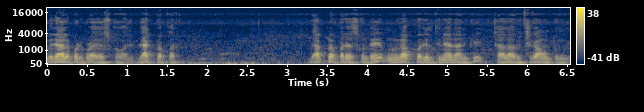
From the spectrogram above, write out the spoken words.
మిరియాల పొడి కూడా వేసుకోవాలి. బ్లాక్ పెప్పర్ బ్లాక్ పెప్పర్ వేసుకుంటే మునగాకు పొరియలు తినేదానికి చాలా రుచిగా ఉంటుంది.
